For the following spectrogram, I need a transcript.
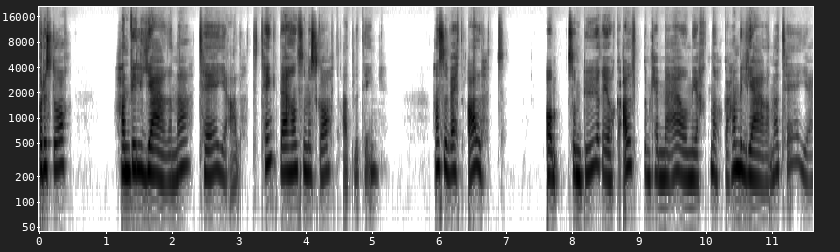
for det står han vil gjerne tilgi alt. Tenk, det er han som har skapt alle ting. Han som vet alt, om, som bor i oss, alt om hvem vi er, om hjertene våre. Han vil gjerne tilgi.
